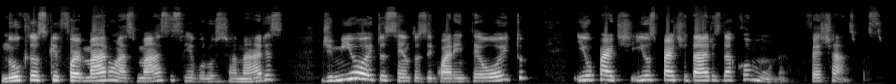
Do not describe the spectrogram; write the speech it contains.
núcleos que formaram as massas revolucionárias de 1848 e, part... e os partidários da Comuna, fecha aspas.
